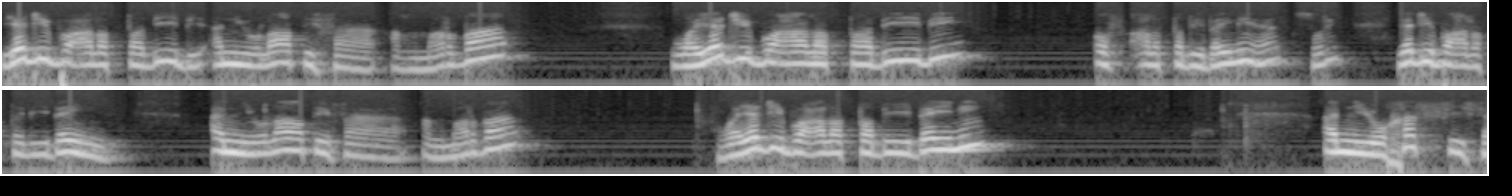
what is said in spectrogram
يجب على الطبيب أن يلاطف المرضى ويجب على الطبيب أو على الطبيبين سوري يجب على الطبيبين أن يلاطف المرضى ويجب على الطبيبين أن يخفف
